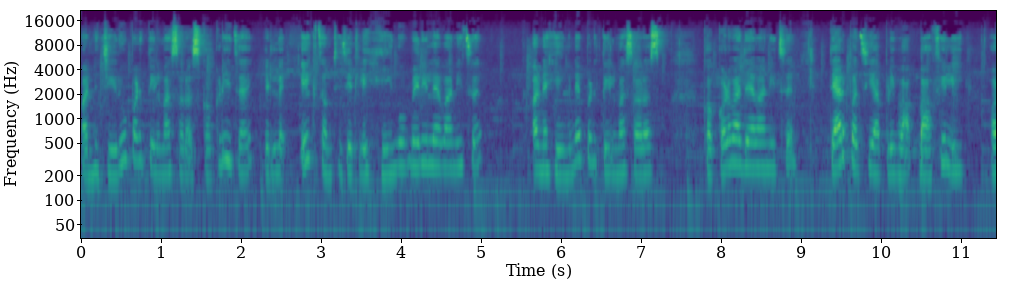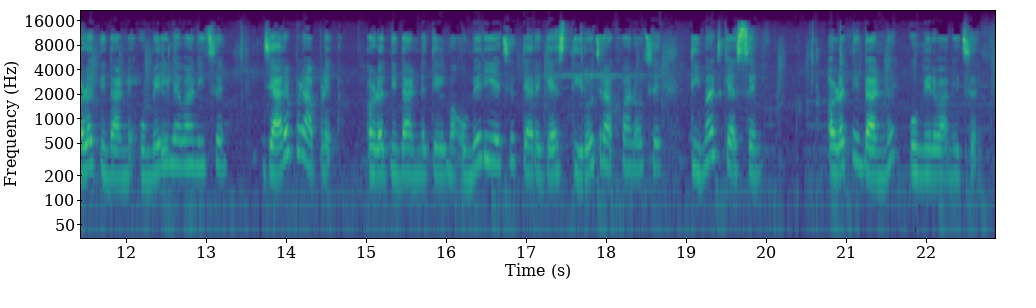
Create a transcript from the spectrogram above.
અને જીરું પણ તેલમાં સરસ કકડી જાય એટલે એક ચમચી જેટલી હિંગ ઉમેરી લેવાની છે અને હિંગને પણ તેલમાં સરસ કકડવા દેવાની છે. ત્યાર પછી આપણી બાફેલી અડદની દાળને ઉમેરી લેવાની છે. જ્યારે પણ આપણે અડદની દાળને તેલમાં ઉમેરીએ છીએ ત્યારે ગેસ ધીરો જ રાખવાનો છે. ધીમા જ ગેસે અડદની દાળને ઉમેરવાની છે.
